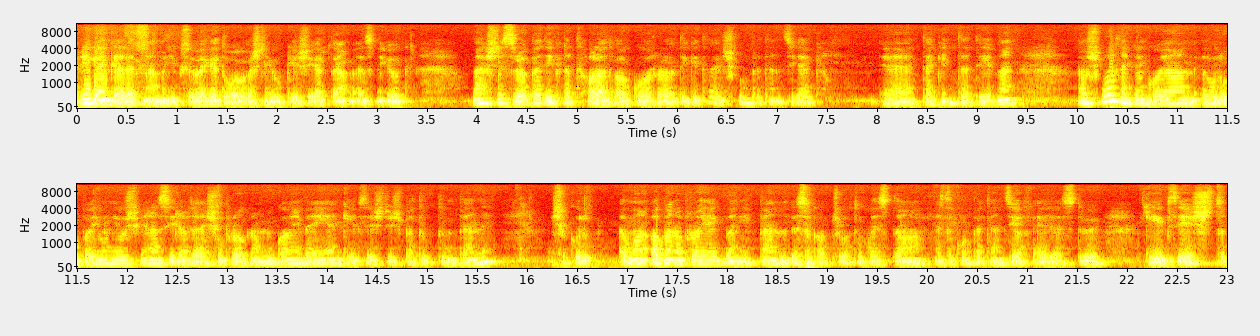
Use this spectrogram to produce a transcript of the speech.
régen kellett már mondjuk szöveget olvasniuk és értelmezniük, másrésztről pedig hát haladva a korral a digitális kompetenciák tekintetében. Most volt nekünk olyan Európai Uniós finanszírozású programunk, amiben ilyen képzést is be tudtunk tenni, és akkor abban a projektben éppen összekapcsoltuk ezt a, ezt a kompetenciafejlesztő képzést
